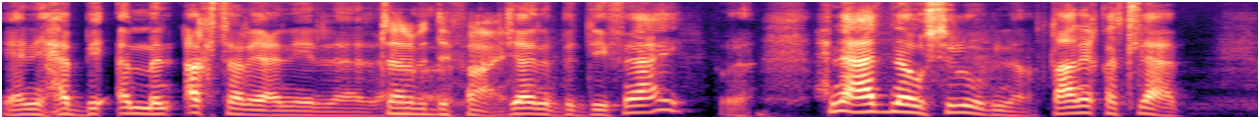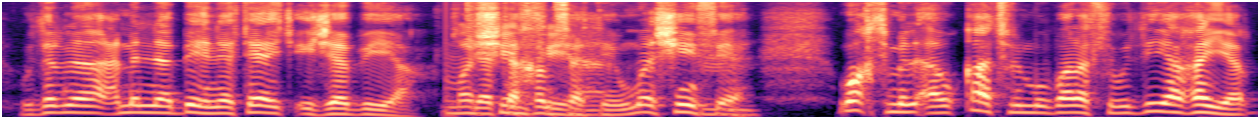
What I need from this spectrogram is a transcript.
يعني حب يأمن أكثر يعني ال- ال- الجانب الدفاعي. الجانب الدفاعي. إحنا عندنا اسلوبنا طريقة لعب. ودرنا عملنا به نتائج إيجابية. ماشيين ثلاثة خمسة فيها. اثنين وماشيين فيها. مم. وقت من الأوقات في المباراة الودية غير.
